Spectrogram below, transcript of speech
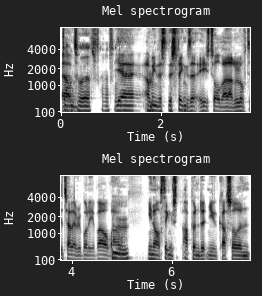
Down um, to earth kind of thing. yeah, I mm. mean, there's there's things that he's told me that I'd love to tell everybody about. How, mm. You know, things happened at Newcastle and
